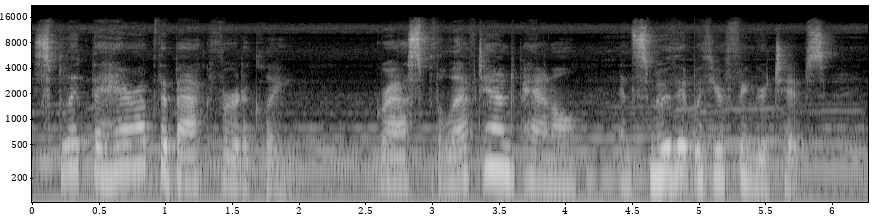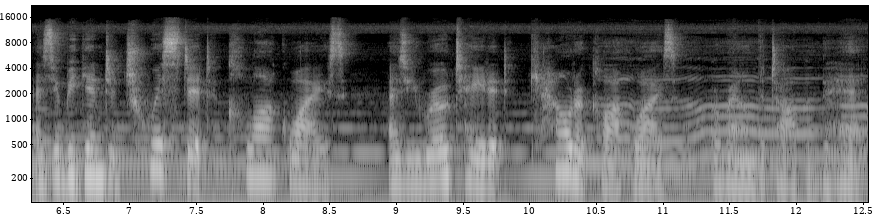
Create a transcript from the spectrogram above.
Split the hair up the back vertically. Grasp the left hand panel and smooth it with your fingertips as you begin to twist it clockwise as you rotate it counterclockwise around the top of the head.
